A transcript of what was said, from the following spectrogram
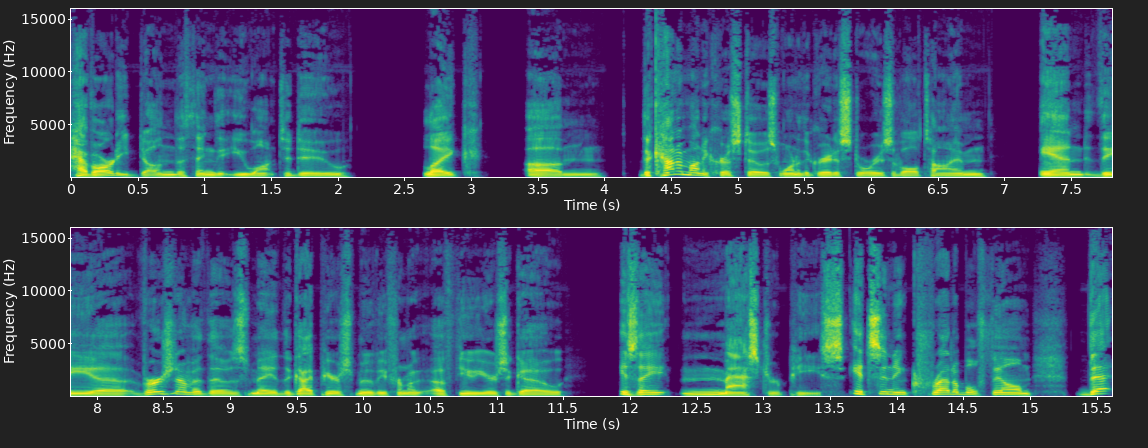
have already done the thing that you want to do. Like, um, The Count of Monte Cristo is one of the greatest stories of all time. And the uh, version of it that was made, the Guy Pearce movie from a, a few years ago, is a masterpiece. It's an incredible film that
